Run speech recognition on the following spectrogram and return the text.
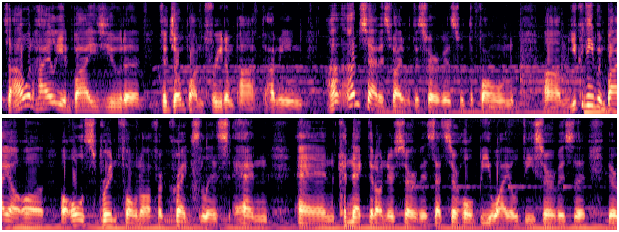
So I would highly advise you to to jump on Freedom Pop. I mean, I, am satisfied with the service with the phone. Um, you can even buy a, a, a, old Sprint phone off of Craigslist and and connect it on their service. That's their whole BYOD service. Uh, their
